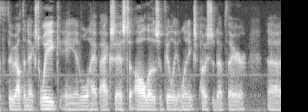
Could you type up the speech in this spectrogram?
throughout the next week, and we'll have access to all those affiliate links posted up there, uh,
